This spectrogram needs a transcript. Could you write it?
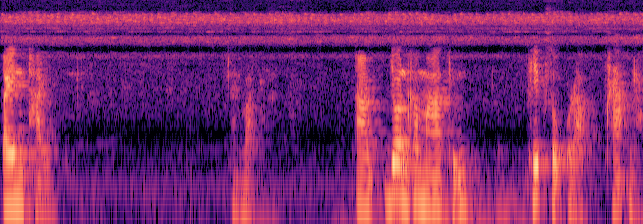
เป็นภัยท่านว่าอย่างนั้นเอาย่นเข้ามาถึงภิกษุเราพระเรา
